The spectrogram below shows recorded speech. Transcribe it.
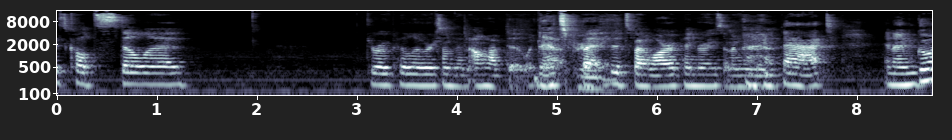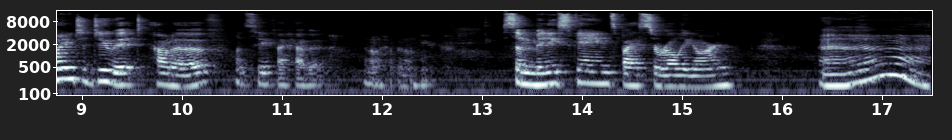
It's called Stella Throw Pillow or something. I'll have to look That's it up. pretty. But it's by Laura Penrose, and I'm going to Uh-huh. make that. And I'm going to do it out of. Let's see if I have it. I don't have it on here. Some mini skeins by Sorella Yarn. Ah.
